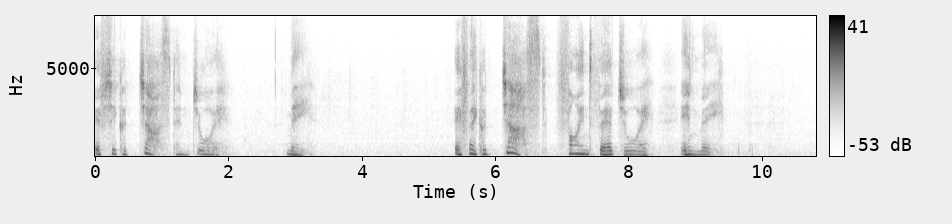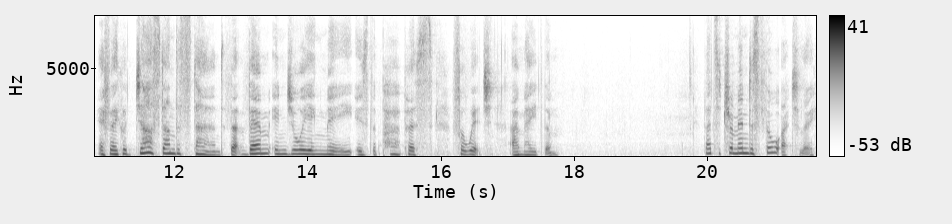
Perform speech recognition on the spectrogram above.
if she could just enjoy me, if they could just find their joy in me if they could just understand that them enjoying me is the purpose for which I made them. That's a tremendous thought, actually.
